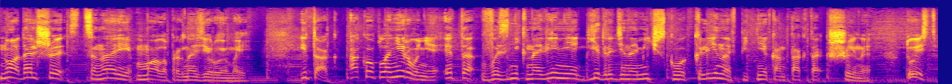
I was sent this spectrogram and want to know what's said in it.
Ну а дальше сценарий малопрогнозируемый. Итак, аквапланирование – это возникновение гидродинамического клина в пятне контакта шины. То есть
